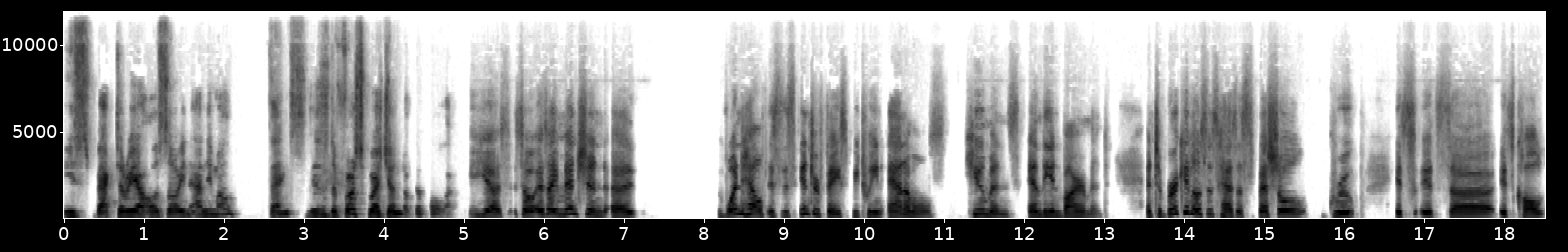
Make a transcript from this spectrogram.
Is bacteria also in animal? Thanks. This is the first question, Dr. Paula. Yes, so as I mentioned, uh, One Health is this interface between animals, humans, and the environment. And tuberculosis has a special group. It's it's uh, it's called.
